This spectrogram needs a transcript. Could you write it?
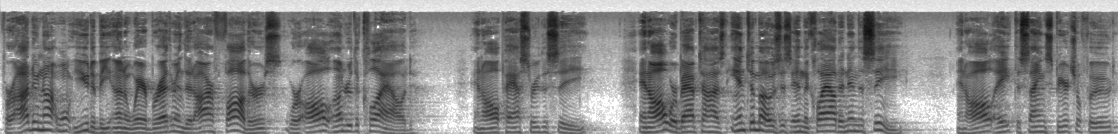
For I do not want you to be unaware, brethren, that our fathers were all under the cloud and all passed through the sea, and all were baptized into Moses in the cloud and in the sea and all ate the same spiritual food,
